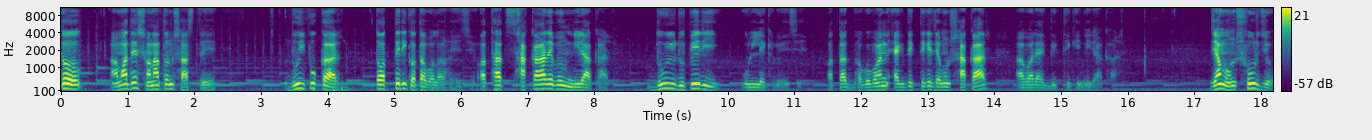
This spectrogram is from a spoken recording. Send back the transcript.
তো আমাদের সনাতন শাস্ত্রে দুই প্রকার তত্ত্বেরই কথা বলা হয়েছে, অর্থাৎ সাকার এবং নিরাকার দুই রূপেরই উল্লেখ রয়েছে। অর্থাৎ ভগবান একদিক থেকে যেমন সাকার আবার একদিক থেকে নিরাকার। যেমন সূর্য।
